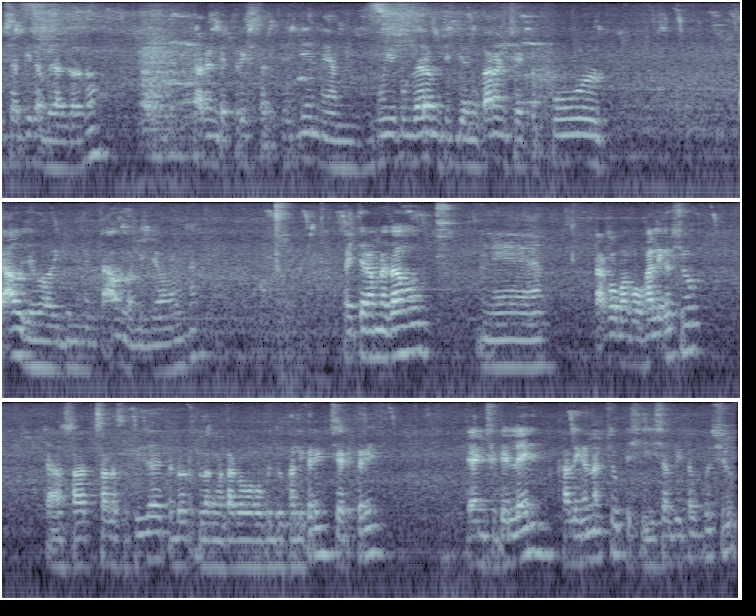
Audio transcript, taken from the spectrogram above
હિસાબ કિતાબ ચાલતો હતો કારણ કે ત્રીસ તારીખ થઈ ગઈ ને આમ મૂવી પણ ગરમ થઈ ગયાનું કારણ છે કે ફૂલ તાવ જવા આવી ગયું મને. તાવ લાગી જવાનું અત્યારે હમણાં જાઉં અને ટાંકો બાકો ખાલી કરશું. ત્યાં સાત, સાડા સાત થઈ જાય તો દોઢ કલાકમાં ટાંકો બાકો બધું ખાલી કરી સેટ કરી ડેન્સિટી લઈને ખાલી કરી નાખશું. પછી હિસાબ કિતાબ કરશું.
